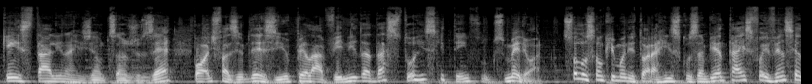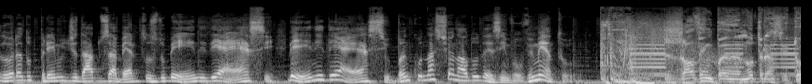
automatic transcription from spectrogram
Quem está ali na região de São José pode fazer o desvio pela Avenida das Torres, que tem fluxo melhor. Solução que monitora riscos ambientais foi vencedora do Prêmio de Dados Abertos do BNDES. BNDES, o Banco Nacional do Desenvolvimento. Jovem Pan no trânsito.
